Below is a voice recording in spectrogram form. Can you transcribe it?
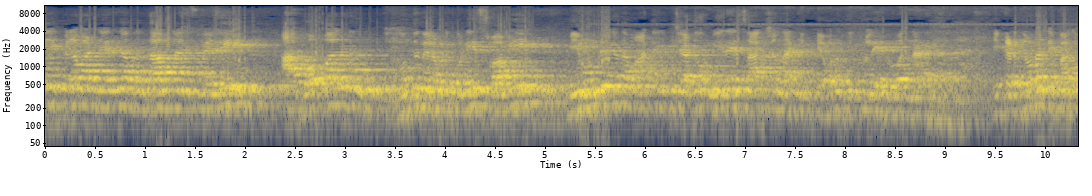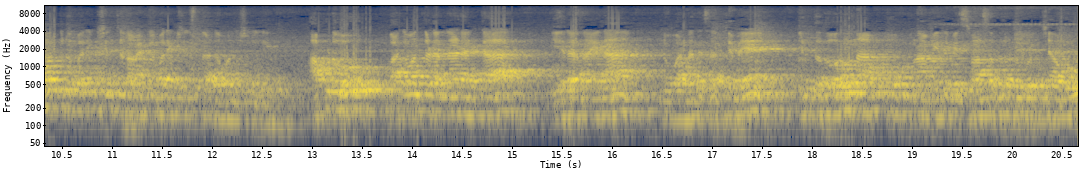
ఈ పిల్లవాడు నేరుగా బృందావనానికి వెళ్ళి ఆ గోపాలుడు ముందు నిలబడుకొని స్వామి మీ ముందే కదా మాట ఇచ్చాడు మీరే సాక్ష్యం నాకు ఇంకెవరు దిక్కులేరు అన్నాడు. ఇక్కడ చూడండి భగవంతుడు పరీక్షించడం ఎట్లా పరీక్షిస్తాడు మనుషుల్ని. అప్పుడు భగవంతుడు అన్నాడంట ఏరా నాయన నువ్వు అన్నది సత్యమే ఇంత దూరం నాకు నా మీద విశ్వాసంతో వచ్చావు.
